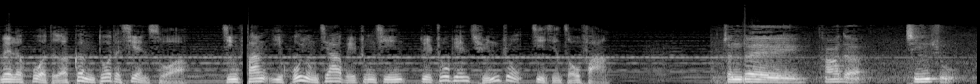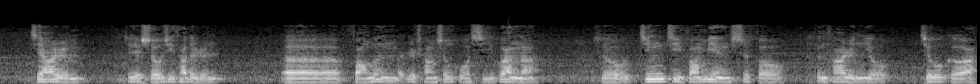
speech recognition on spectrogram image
为了获得更多的线索，警方以胡勇家为中心，对周边群众进行走访。针对他的亲属、家人这些熟悉他的人，呃，访问日常生活习惯呢，就经济方面是否跟他人有纠葛啊，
